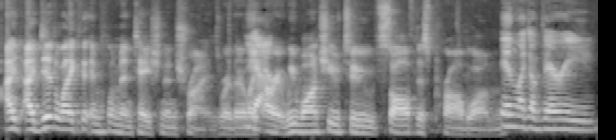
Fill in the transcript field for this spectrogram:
I, I did like the implementation in shrines where they're like, Yeah. all right, we want you to solve this problem. in like a very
